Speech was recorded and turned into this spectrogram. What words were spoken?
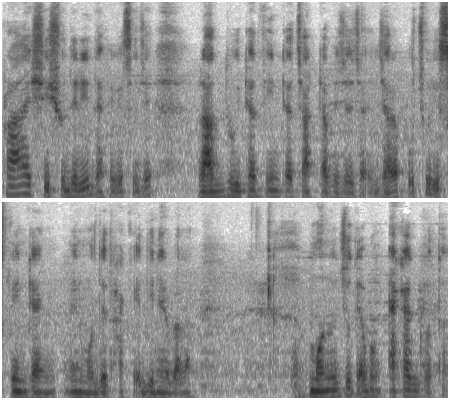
প্রায় শিশুদেরই দেখা গেছে যে রাত দুইটা, তিনটা, চারটা বেজে যায়, যারা প্রচুর স্ক্রিন টাইমের মধ্যে থাকে দিনের বেলা। মনোযোগ এবং একাগ্রতা,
